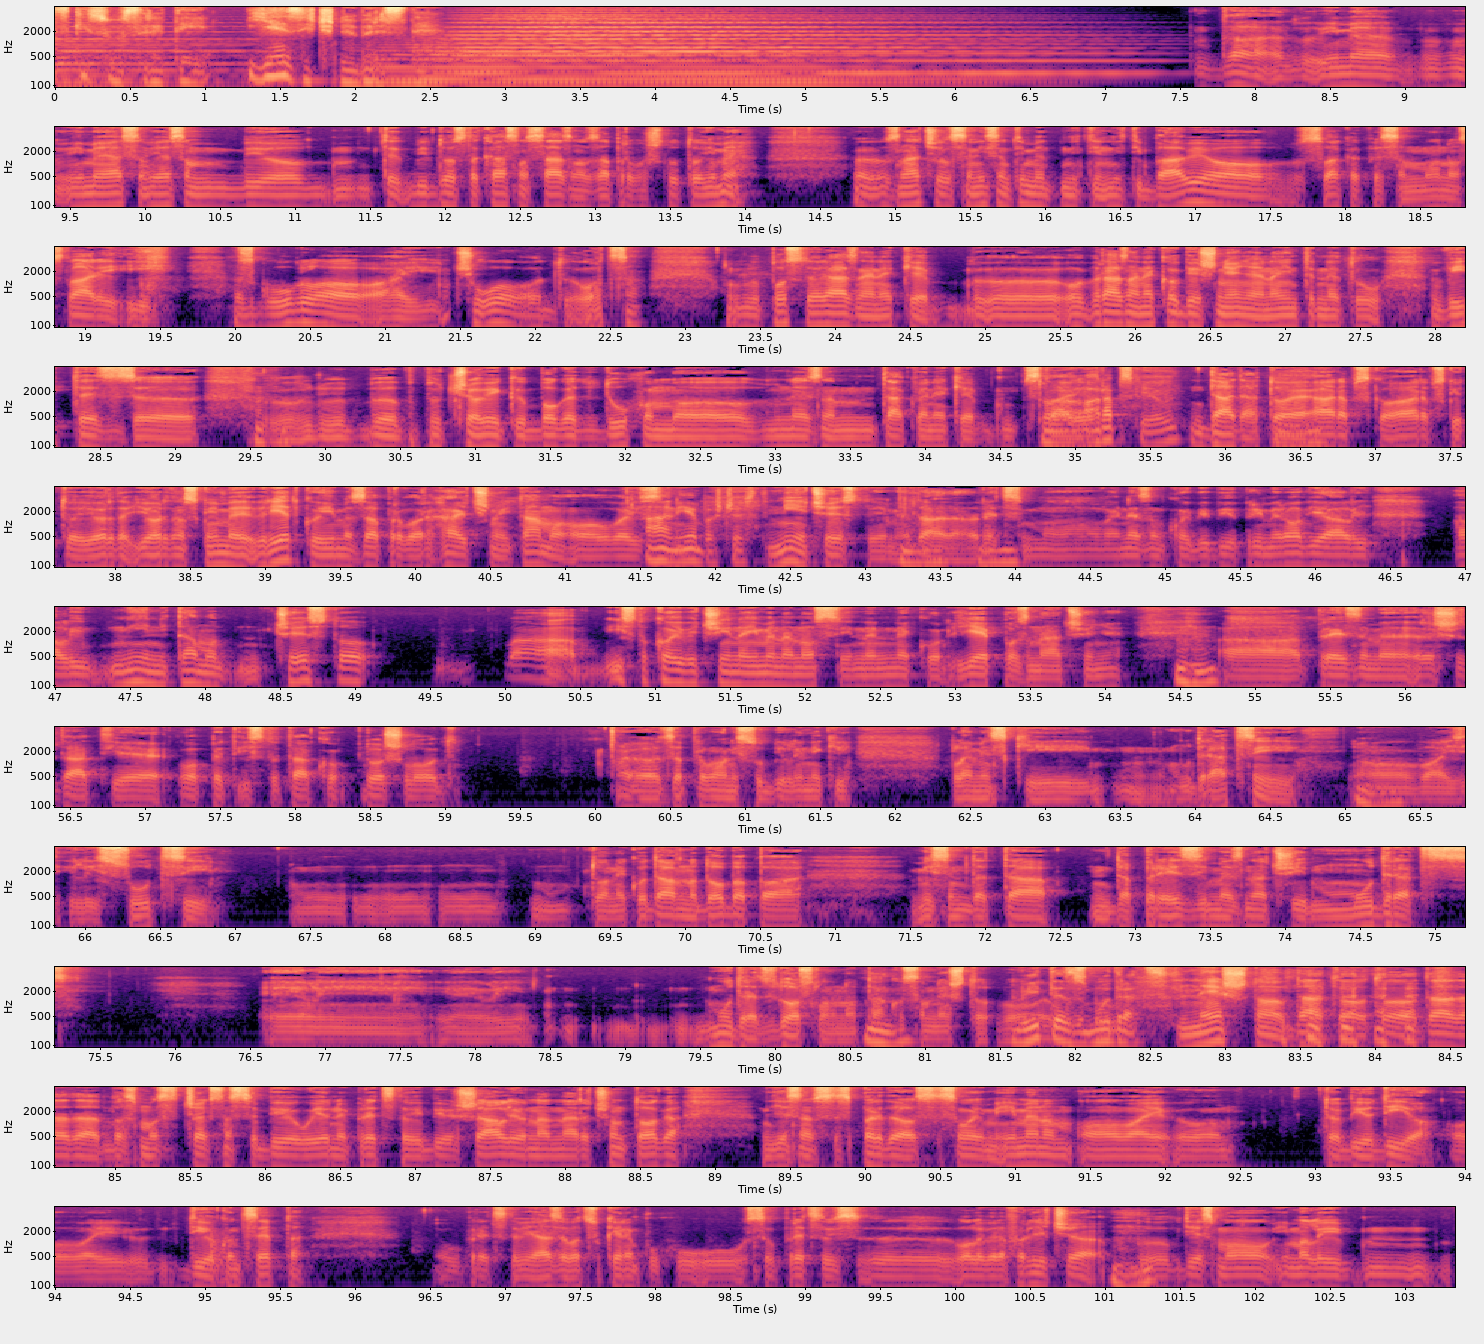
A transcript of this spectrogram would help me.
Bliski susreti jezične vrste. Da, ime, ime ja, sam, ja sam bio te, dosta kasno saznao zapravo što to ime znači, se nisam time niti, niti bavio, svakakve sam ono stvari i zgooglao, a i čuo od oca. Postoje razne neke, e, razne neke objašnjenja na internetu, vitez, e, čovjek bogat duhom, e, ne znam, takve neke stvari. To je arapski, ili? Da, da, to je mhm. arapsko, arapsko i to je jordansko ime, rijetko ime zapravo arhaično i tamo. Ovaj, a, nije baš često. Nije često ime, da, da, mhm. recimo, ovaj, ne znam koji bi bio primjer ovdje, ali ali nije ni tamo često a, isto kao i većina imena nosi neko lijepo značenje. mm A prezime Rešedat je opet isto tako došlo od, e, zapravo oni su bili neki plemenski mudraci mm ovaj, ili suci u, u, u to neko davno doba, pa mislim da ta da prezime znači mudrac ili, ili mudrac doslovno, tako mm. sam nešto... Ovaj, Vitez mudrac. Nešto, da, to, to, da, da, da, da smo, čak sam se bio u jednoj predstavi bio šalio na, na račun toga gdje sam se sprdao sa svojim imenom, ovaj, to je bio dio, ovaj, dio koncepta u predstavi Jazavac u Kerempuhu u, predstavi uh, Olivera Frljića mhm. gdje smo imali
